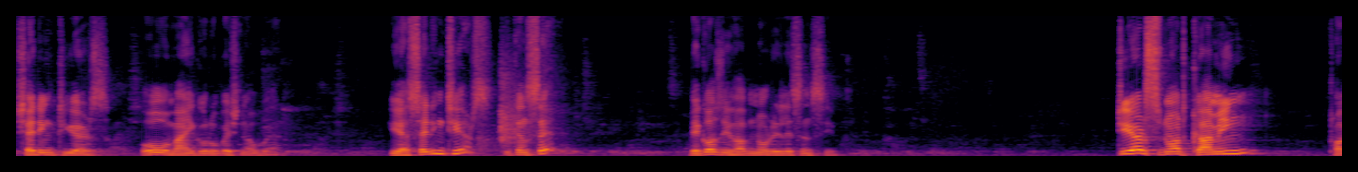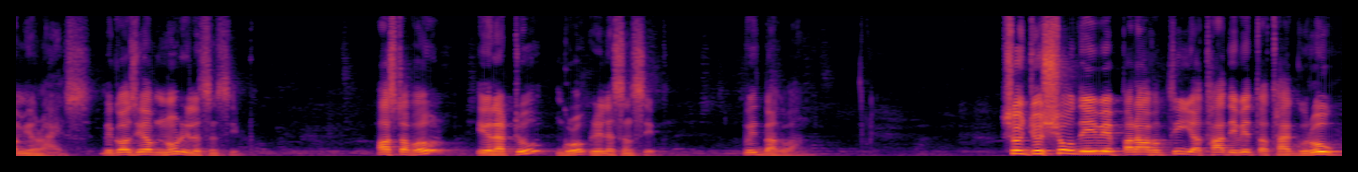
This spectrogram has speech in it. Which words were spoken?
shedding tears. Oh my Guru Vaishnava, where? You are shedding tears, you can say, because you have no relationship. Tears not coming from your eyes, because you have no relationship. First of all, you will have to grow relationship with Bhagavan. So, Josho Deve Parabhakti Yatha Deve Tatha Guru.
